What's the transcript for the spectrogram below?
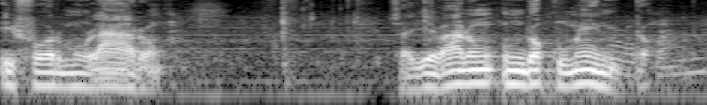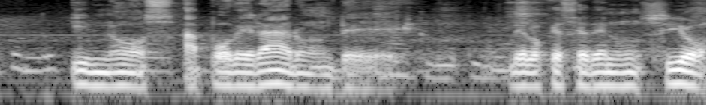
y formularon, o sea, llevaron un documento y nos apoderaron de, de lo que se denunció.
